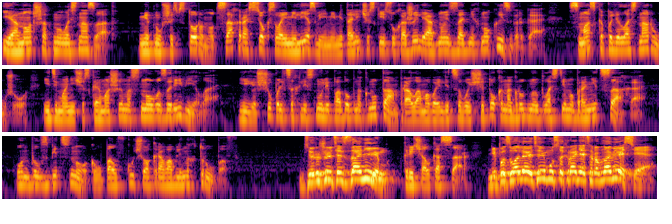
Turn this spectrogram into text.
и оно отшатнулось назад. Метнувшись в сторону, Цах рассек своими лезвиями металлические сухожилия одной из задних ног изверга. Смазка полилась наружу, и демоническая машина снова заревела – ее щупальца хлестнули подобно кнутам, проламывая лицевой щиток и нагрудную пластину брони Цаха. Он был сбит с ног и упал в кучу окровавленных трупов. «Держитесь за ним!» — кричал Кассар. «Не позволяйте ему сохранять равновесие!»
